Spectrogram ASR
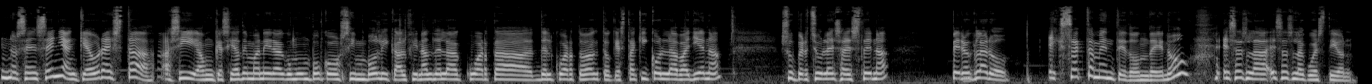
nos enseñan que ahora está así, aunque sea de manera como un poco simbólica al final de la cuarta, del cuarto acto, que está aquí con la ballena. Súper chula esa escena. Pero claro, exactamente dónde, ¿no? Esa es la, esa es la cuestión.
